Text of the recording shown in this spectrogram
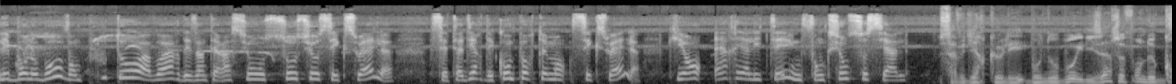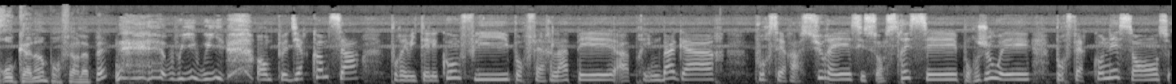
les bonobos vont plutôt avoir des interactions socio-sexuelles, c'est-à-dire des comportements sexuels qui ont en réalité une fonction sociale. Ça veut dire que les bonobos, Elisa, se font de gros câlins pour faire la paix? Oui, oui, on peut dire comme ça, pour éviter les conflits, pour faire la paix après une bagarre, pour se rassurer s'ils sont stressés, pour jouer, pour faire connaissance,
